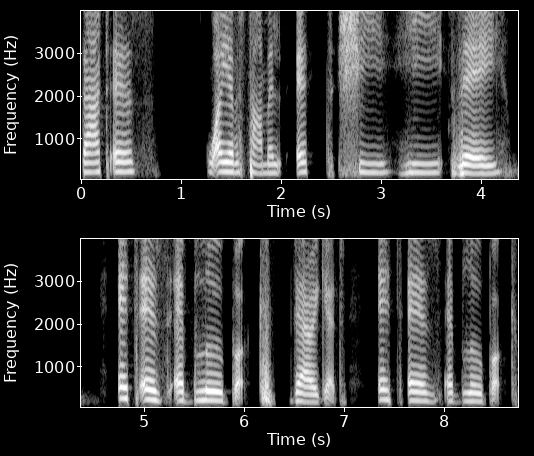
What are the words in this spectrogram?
That is وأي بستعمل it, she, he, they. It is a blue book. Very good. It is a blue book.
